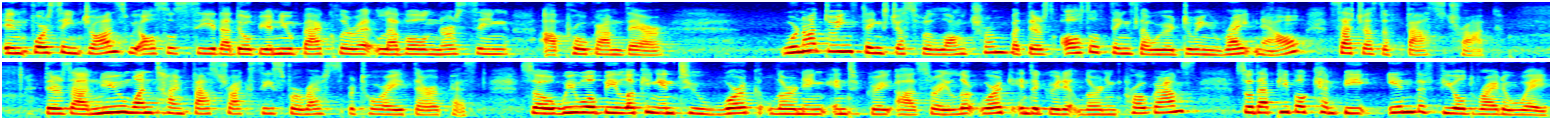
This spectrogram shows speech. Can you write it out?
in Fort St. John's, we also see that there will be a new baccalaureate level nursing uh, program there. We're not doing things just for the long term, but there's also things that we are doing right now, such as the fast track. There's a new one-time fast track seats for respiratory therapists. So we will be looking into work learning integrate, uh, sorry, work integrated learning programs so that people can be in the field right away,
